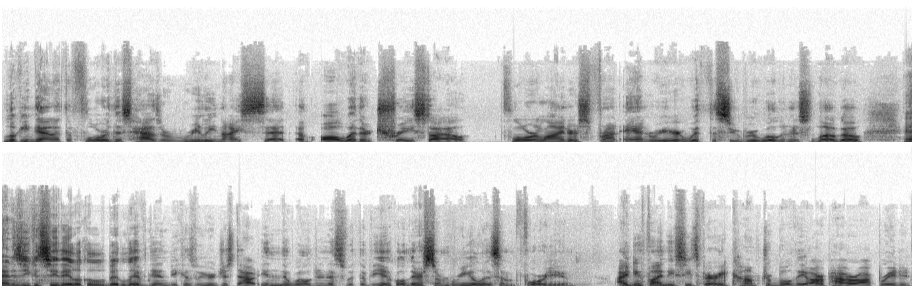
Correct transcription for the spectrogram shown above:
Looking down at the floor, this has a really nice set of all-weather tray style floor liners, front and rear, with the Subaru Wilderness logo. And as you can see, they look a little bit lived in because we were just out in the wilderness with the vehicle. There's some realism for you. I do find these seats very comfortable. They are power operated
